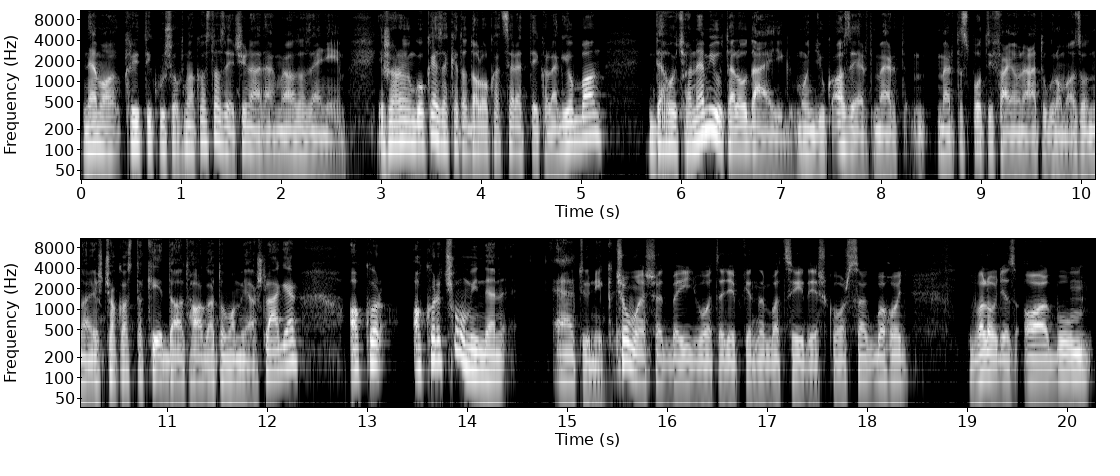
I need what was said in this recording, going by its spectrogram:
nem a kritikusoknak, azt azért csinálták, mert az az enyém. És a rajongók ezeket a dalokat szerették a legjobban, de hogyha nem jut el odáig, mondjuk azért, mert, mert a Spotify-on átugrom azonnal, és csak azt a két dalt hallgatom, ami a sláger, akkor, akkor egy csomó minden eltűnik. Csomó esetben így volt egyébként ebben a CD-s korszakban, hogy valahogy az album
